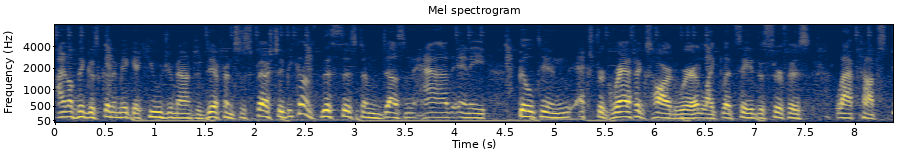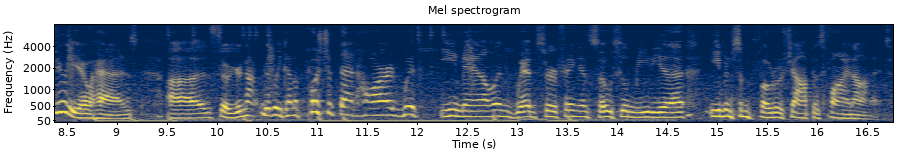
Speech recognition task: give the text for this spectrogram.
I don't think it's going to make a huge amount of difference, especially because this system doesn't have any built in extra graphics hardware like, let's say, the Surface Laptop Studio has. Uh, so you're not really going to push it that hard with email and web surfing and social media. Even some Photoshop is fine on it.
